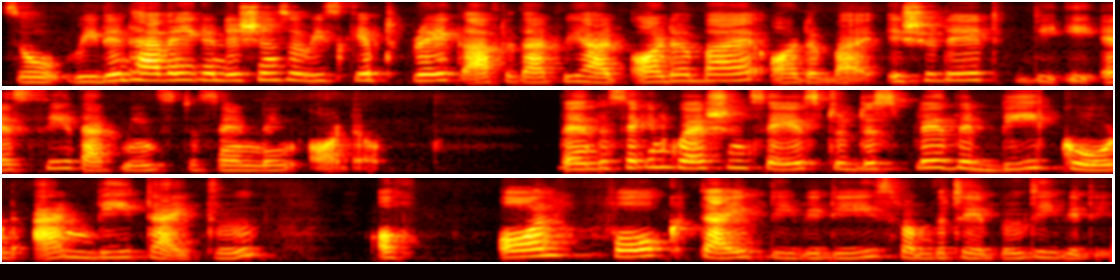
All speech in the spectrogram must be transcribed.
So we didn't have any conditions, so we skipped break. After that, we had order by, order by issue date, DESC, that means descending order. Then the second question says to display the D code and D title of all folk type DVDs from the table DVD.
